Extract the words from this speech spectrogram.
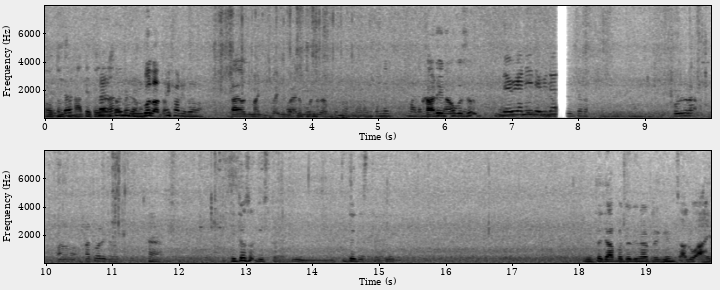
हो तुमचा हात येतो बोल आता शॉर्ट घेतो काय होती माहिती पाहिजे मॅडम खाडे नाव कसं? देवी आणि देवीदास थोडं जरा हातवारे करा. इथंच दिसतंय. इथे दिसतंय. इथं ज्या पद्धतीनं ट्रेनिंग चालू आहे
